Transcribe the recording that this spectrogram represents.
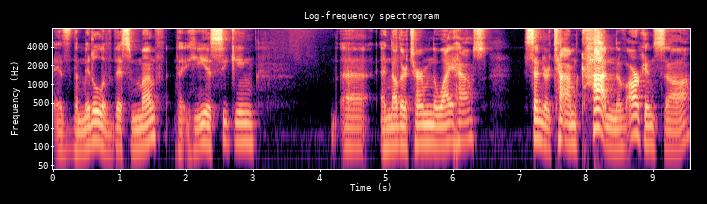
as the middle of this month that he is seeking uh, another term in the White House. Senator Tom Cotton of Arkansas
